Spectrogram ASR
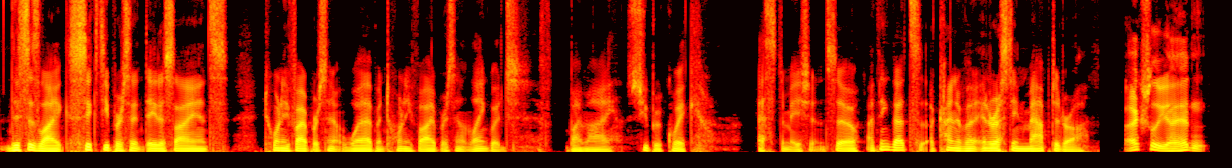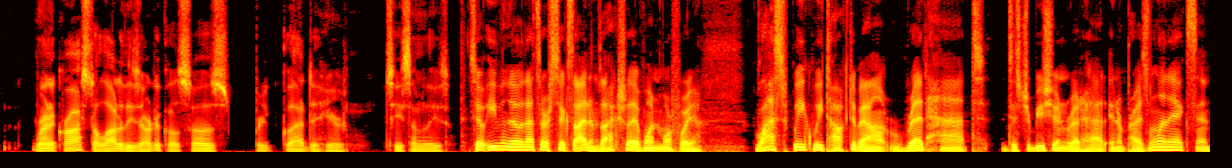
this is like 60% data science, 25% web, and 25% language by my super quick estimation. So I think that's a kind of an interesting map to draw. Actually, I hadn't run across a lot of these articles, so I was pretty glad to hear see some of these. So even though that's our six items, I actually have one more for you. Last week, we talked about Red Hat distribution, Red Hat Enterprise Linux, and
